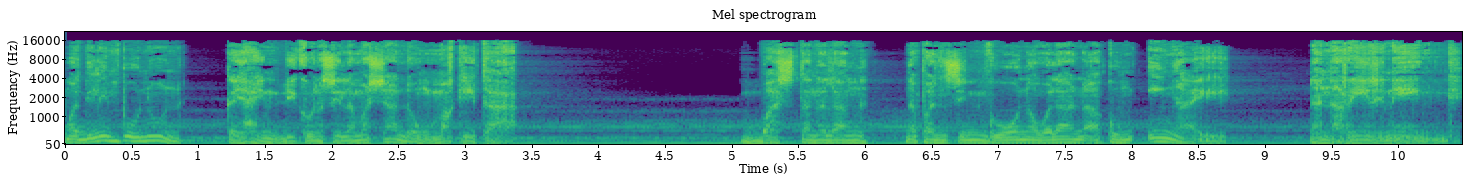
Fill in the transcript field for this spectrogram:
Madilim po noon, kaya hindi ko na sila masyadong makita. Basta na lang napansin ko na wala na akong ingay na naririnig.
